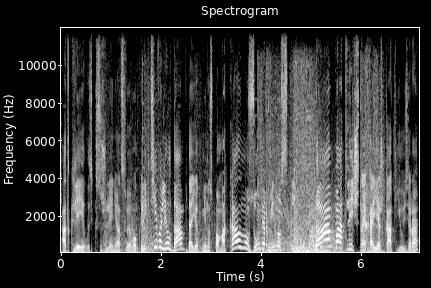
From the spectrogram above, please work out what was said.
отклеилась, к сожалению, от своего коллектива. Лил Дамп дает минус по Макалну. Зумер минус Лил Дамп. Отличная хаешка от юзера.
